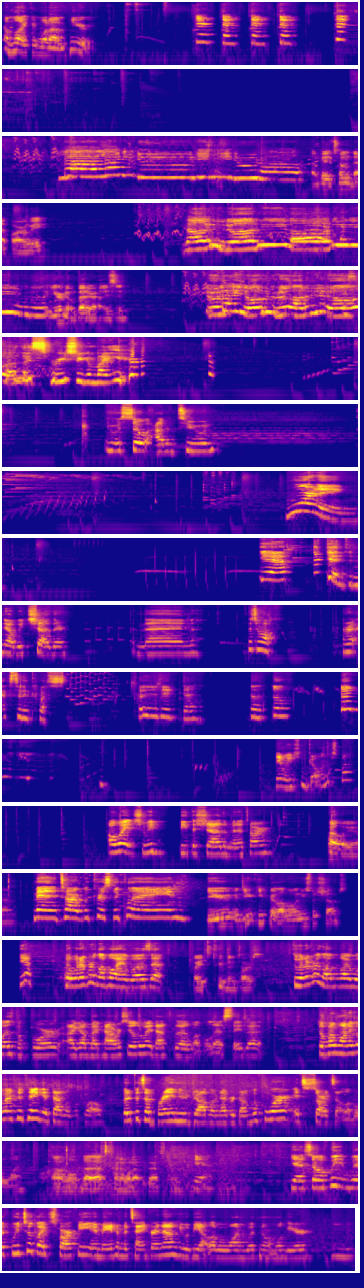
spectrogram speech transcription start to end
I'm liking what I'm hearing. A tone deaf, are we? You're no better, Hisen. It's suddenly screeching in my ear. it was so out of tune. Warning! Yeah, getting to know each other. And then... Set off on our excellent quest. Damn, we can go in this way? Oh wait, should we beat the shit out of the Minotaur? Hell yeah. Minotaur with Chris McLean! Do you do you keep your level when you switch jobs? Yeah. So whatever level I was at, Wait, it's two minotaurs. So whatever level I was before I got my power shield away, that's the level that stays at. So if I want to go back to the tank, it's at level 12. But if it's a brand new job I've never done before, it starts at level 1. Oh well, that, that's kind of what I was asking. Yeah. Yeah, so if we if we took like Sparky and made him a tank right now, he would be at level 1 with normal gear. Mm-hmm.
